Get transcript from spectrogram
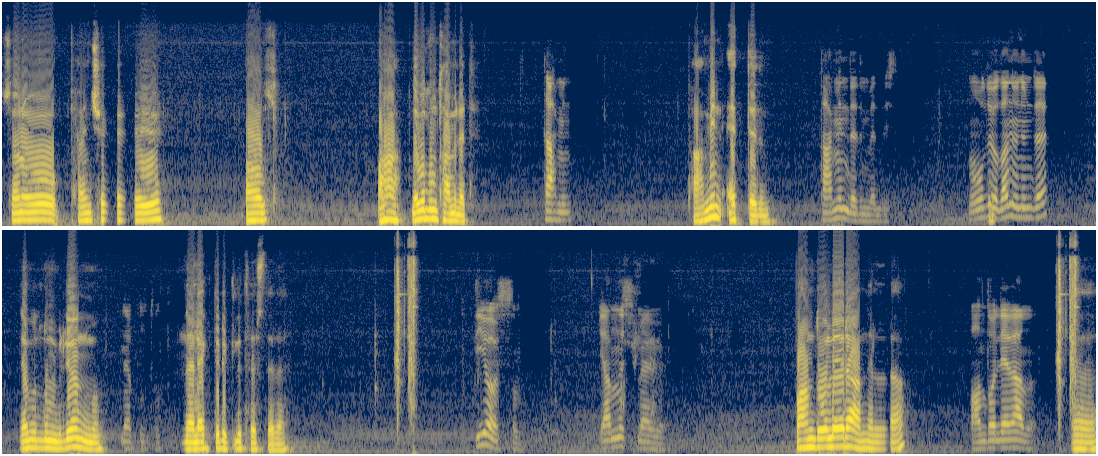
Sen o pençeyi al. Aha ne buldun tahmin et. Tahmin. Tahmin et dedim. Tahmin dedim ben de işte. Ne oluyor lan önümde? Ne buldum biliyor musun? Ne buldun? Elektrikli testere. Diyorsun. Yanlış mermi. Bandolera ne la? Bandolera mı? Ee,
